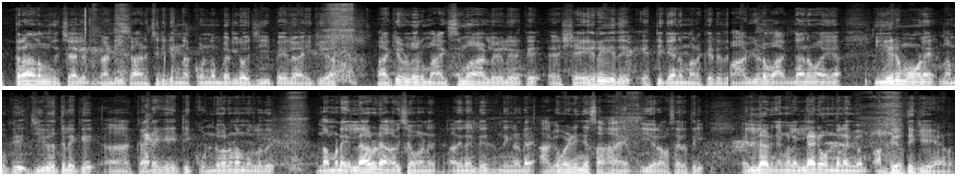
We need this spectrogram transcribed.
എത്രയാണെന്ന് വെച്ചാലും ദാണ്ട് ഈ കാണിച്ചിരിക്കുന്ന അക്കൗണ്ട് നമ്പറിലോ ജി പേയിലോ അയക്കുക ബാക്കിയുള്ളവർ മാക്സിമം ആളുകളിലേക്ക് ഷെയർ ചെയ്ത് എത്തിക്കാനും മറക്കരുത്. ഭാവിയുടെ വാഗ്ദാനമായ ഈ ഒരു മോളെ നമുക്ക് ജീവിതത്തിലേക്ക് കരകയറ്റി കൊണ്ടുവരണം എന്നുള്ളത് നമ്മുടെ എല്ലാവരുടെ ആവശ്യമാണ്. അതിനായിട്ട് നിങ്ങളുടെ അകമഴിഞ്ഞ സഹായം ഈ ഒരു അവസരത്തിൽ എല്ലാവരും ഞങ്ങളെല്ലാവരും ഒന്നടങ്കം അഭ്യർത്ഥിക്കുകയാണ്.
